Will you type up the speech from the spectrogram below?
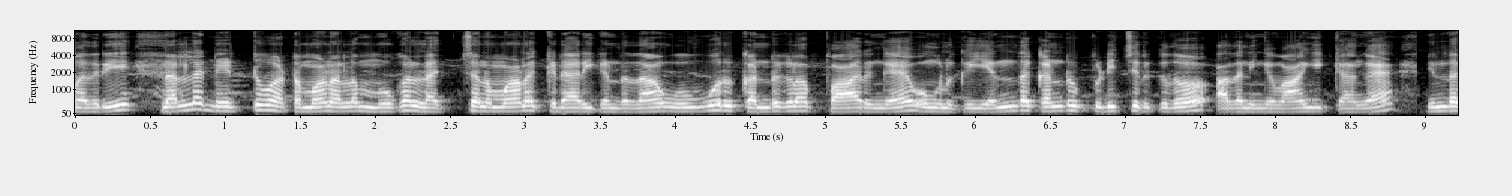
மாதிரி நல்ல நெட்டு வாட்டமாக நல்ல முக லட்சணமான கிடாரி கன்று தான். ஒவ்வொரு கன்றுகளாக பாருங்கள் உங்களுக்கு எந்த கன்று பிடிச்சிருக்குதோ அதை நீங்கள் வாங்கிக்காங்க. இந்த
